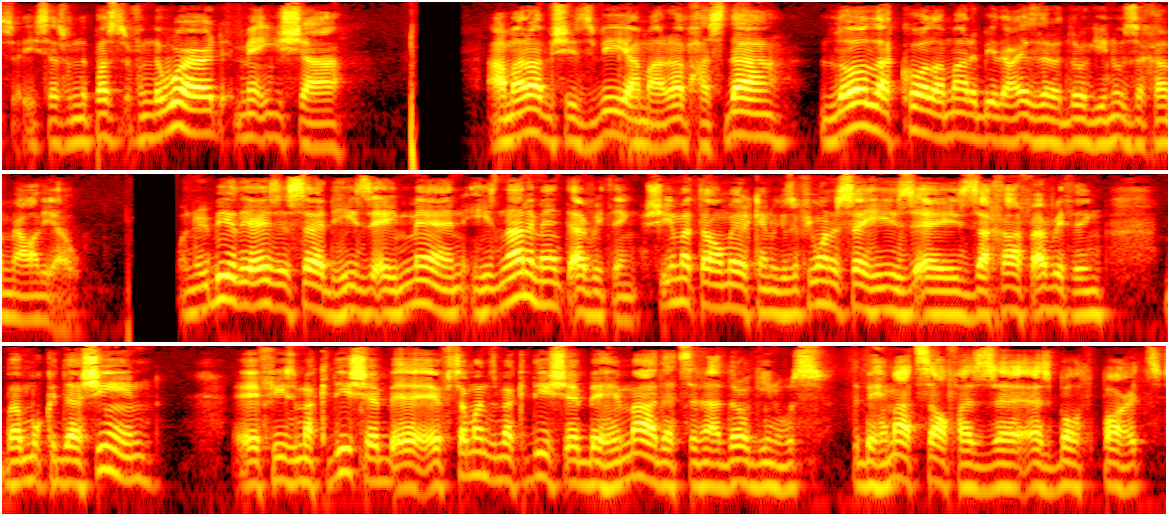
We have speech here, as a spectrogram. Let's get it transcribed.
So he says from the from the word me'isha. Amarav shizvi, amarav hasda, lo lakol amar Rabbi Eliezer adroginu zachar me'aliyahu. When Rabbi Eliezer said he's a man, he's not a man to everything. Shima ta'omer because if you want to say he's a zachar for everything, B'mukdashin, if he's makdish, if someone's makdish a behema, that's an androgynous. The behema itself has uh, has both parts.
